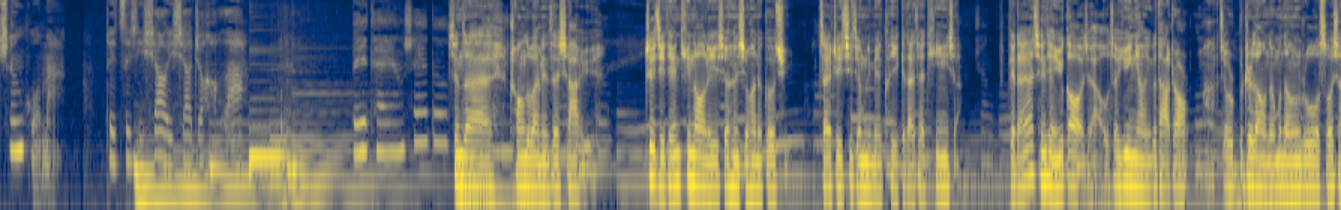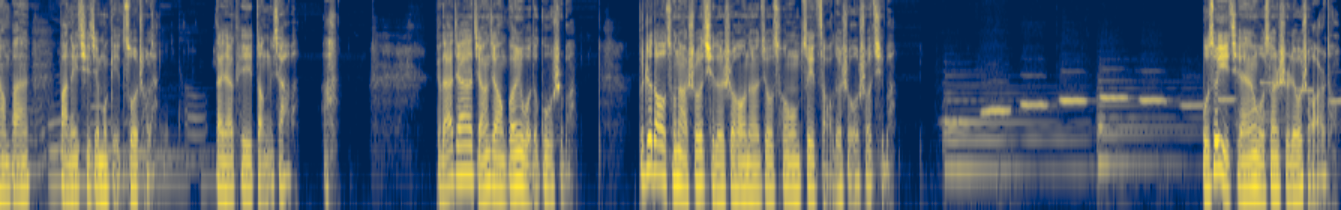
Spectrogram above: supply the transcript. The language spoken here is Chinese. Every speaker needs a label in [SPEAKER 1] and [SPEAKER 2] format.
[SPEAKER 1] 生活嘛，对自己笑一笑就好啦。被太阳晒的。
[SPEAKER 2] 现在窗子外面在下雨，这几天听到了一些很喜欢的歌曲，在这期节目里面可以给大家听一下，给大家浅浅预告一下，我在酝酿一个大招啊，就是不知道能不能如我所想般把那期节目给做出来，大家可以等一下吧啊，给大家讲讲关于我的故事吧。不知道从哪说起的时候呢，就从最早的时候说起吧。五岁以前，我算是留守儿童，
